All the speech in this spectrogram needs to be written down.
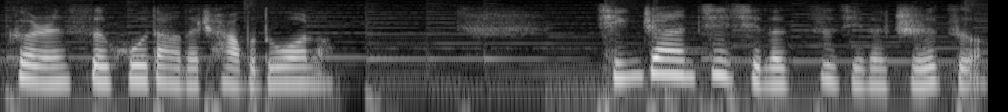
客人似乎到的差不多了。”秦战记起了自己的职责，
